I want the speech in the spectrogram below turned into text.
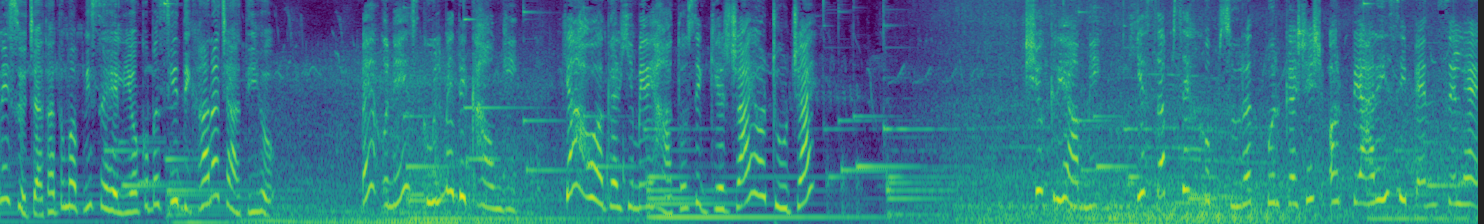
मैंने सोचा था तुम अपनी सहेलियों को बस ये दिखाना चाहती हो। मैं उन्हें स्कूल में दिखाऊँगी। क्या हो अगर ये मेरे हाथों से गिर जाए और टूट जाए? शुक्रिया अम्मी। ये सबसे खूबसूरत पुरकशिश और प्यारी सी पेंसिल है।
